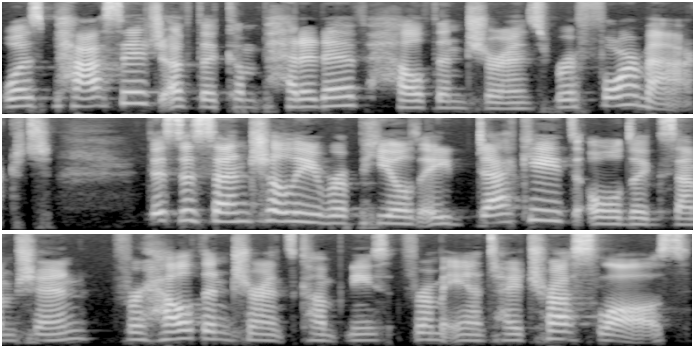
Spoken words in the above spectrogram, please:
was passage of the Competitive Health Insurance Reform Act. This essentially repealed a decades old exemption for health insurance companies from antitrust laws.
